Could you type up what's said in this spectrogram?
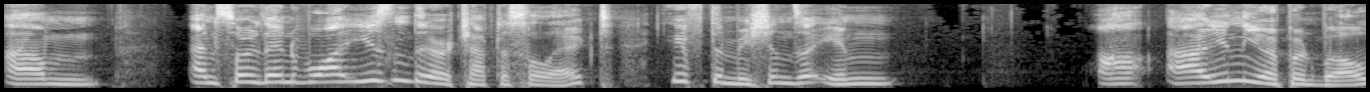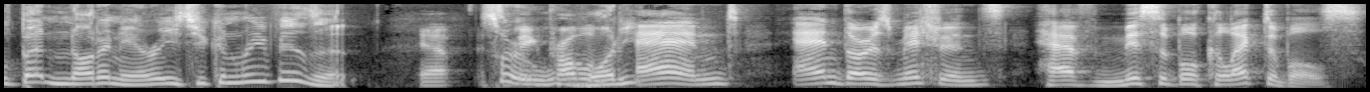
Um and so then why isn't there a chapter select if the missions are in are, are in the open world but not in areas you can revisit? Yep. It's So a big problem. you- and and those missions have missable collectibles.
